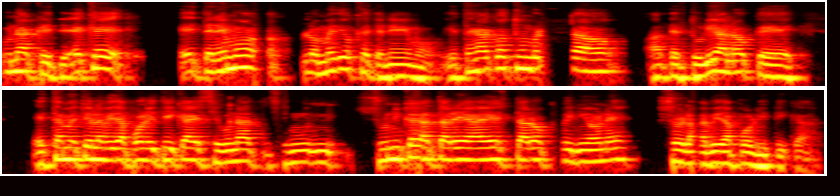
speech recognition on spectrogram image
una crítica, es que eh, tenemos los medios que tenemos y están acostumbrados a tertulianos que está metido en la vida política y su, única tarea es dar opiniones sobre la vida política.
